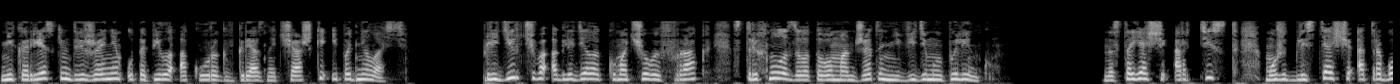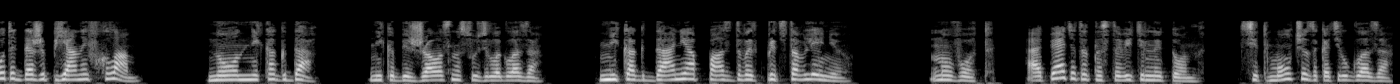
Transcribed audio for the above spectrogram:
Ника резким движением утопила окурок в грязной чашке и поднялась. Придирчиво оглядела кумачевый фраг, стряхнула золотого манжета невидимую пылинку. Настоящий артист может блестяще отработать даже пьяный в хлам. Но он никогда, Ника безжалостно сузила глаза, никогда не опаздывает к представлению. Ну вот, опять этот наставительный тон. Сид молча закатил глаза.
